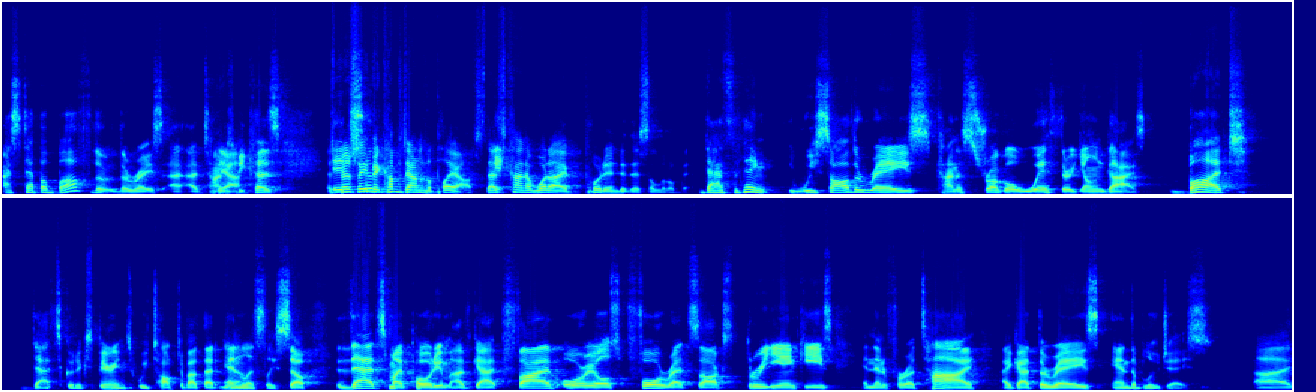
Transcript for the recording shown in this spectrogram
a step above the, the Rays at, at times Yeah. because especially if it comes down to the playoffs. That's It- kind of what I put into this a little bit. that's the thing. We saw the Rays kind of struggle with their young guys, but that's good experience. We talked about that Yeah. endlessly. So that's my podium. I've got five Orioles, four Red Sox, three Yankees, and then for a tie, I got the Rays and the Blue Jays. Uh,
